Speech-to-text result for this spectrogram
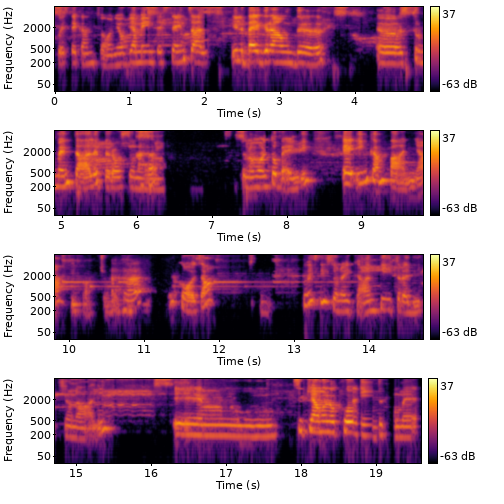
queste canzoni, ovviamente senza il background uh, strumentale, però sono, sono, molto belli. E in campagna, vi faccio uh -huh. cosa, questi sono i canti tradizionali, e, um, si chiamano colid come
